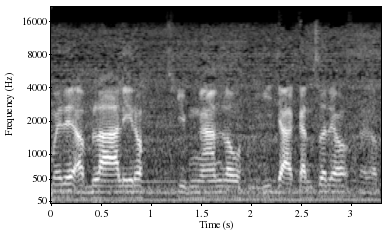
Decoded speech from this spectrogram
ไม่ได้อำลาเลยเนาะทีมงานเราหนีจากกันซะแล้วนะครับ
